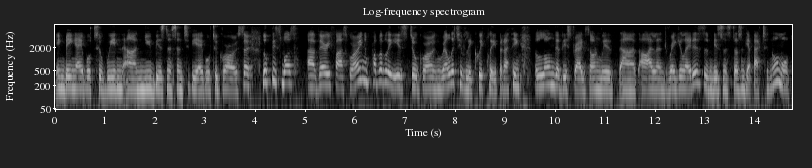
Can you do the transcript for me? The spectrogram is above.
in being able to win uh, new business and to be able to grow. So, look, this was uh, very fast growing and probably is still growing relatively quickly. But I think the longer this drags on with uh, Ireland regulators and business doesn't get back to normal,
